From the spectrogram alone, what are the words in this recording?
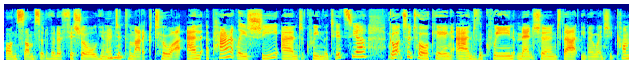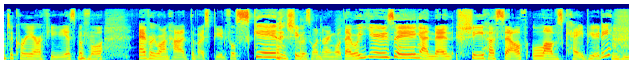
on some sort of an official, you know, diplomatic tour. And apparently, she and Queen Letizia got to talking, and the Queen mentioned that, you know, when she'd come to Korea a few years before. Everyone had the most beautiful skin and she was wondering what they were using. And then she herself loves K beauty. Mm-hmm.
